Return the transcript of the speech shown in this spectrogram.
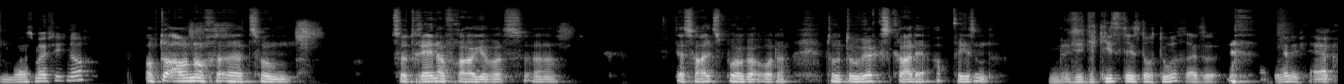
Was möchte ich noch? Ob du auch noch äh, zum, zur Trainerfrage was äh, der Salzburger oder du, du wirkst gerade abwesend. Die, die Kiste ist doch durch, also ehrlich. ja.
